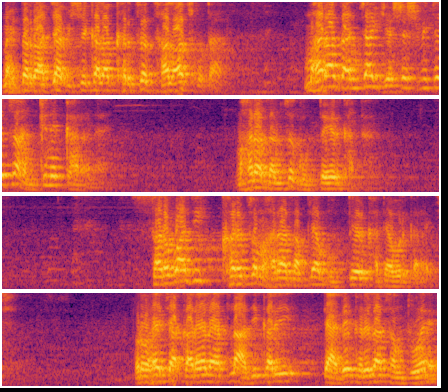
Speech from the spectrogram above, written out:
नाहीतर राज्याभिषेकाला खर्च झालाच होता. महाराजांच्या यशस्वीतेचं आणखीन एक कारण आहे. महाराजांचं गुप्तहेर खातं. सर्वाधिक खर्च महाराज आपल्या गुप्तहेर खात्यावर करायचे. रोह्याच्या कार्यालयातला अधिकारी त्याबेकरेला सांगतोय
